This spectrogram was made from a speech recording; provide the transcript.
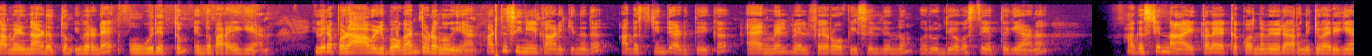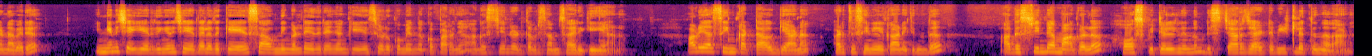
തമിഴ്നാടെത്തും ഇവരുടെ ഊരെത്തും എന്ന് പറയുകയാണ്. ഇവരപ്പോൾ ആ വഴി പോകാൻ തുടങ്ങുകയാണ്. അടുത്ത സീനിൽ കാണിക്കുന്നത് അഗസ്റ്റിന്റെ അടുത്തേക്ക് ആനിമൽ വെൽഫെയർ ഓഫീസിൽ നിന്നും ഒരു ഉദ്യോഗസ്ഥ എത്തുകയാണ്. അഗസ്റ്റിൻ നായ്ക്കളെയൊക്കെ കൊന്ന അറിഞ്ഞിട്ട് വരികയാണ് അവർ ഇങ്ങനെ ചെയ്യരുത് ഇങ്ങനെ ചെയ്താൽ അത് കേസാവും. നിങ്ങളുടെ എതിരെ ഞാൻ കേസ് എടുക്കും എന്നൊക്കെ പറഞ്ഞ് അഗസ്റ്റിന്റെ അടുത്ത് അവർ സംസാരിക്കുകയാണ്. അവിടെ ആ സീൻ കട്ടാവുകയാണ് അടുത്ത സീനിൽ കാണിക്കുന്നത് അഗസ്റ്റിന്റെ മകൾ ഹോസ്പിറ്റലിൽ നിന്നും ഡിസ്ചാർജ് ആയിട്ട് വീട്ടിലെത്തുന്നതാണ്.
